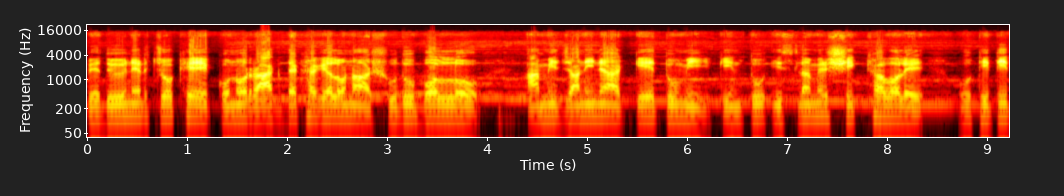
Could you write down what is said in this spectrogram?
বেদুইনের চোখে কোনো রাগ দেখা গেল না, শুধু বলল, আমি জানি না কে তুমি, কিন্তু ইসলামের শিক্ষা বলে, অতিথি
